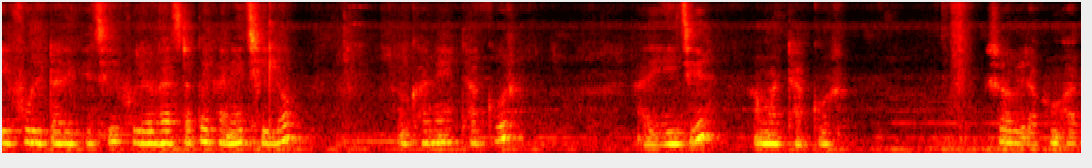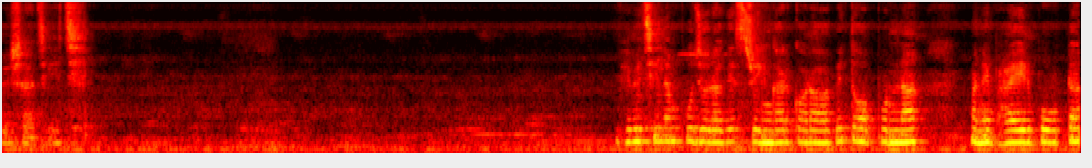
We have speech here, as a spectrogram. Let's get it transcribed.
এই ফুলটা রেখেছি। ফুলের ভাঁজটা তো এখানেই ছিল। ওখানে ঠাকুর আর এই যে আমার ঠাকুর। সব এরকমভাবে সাজিয়েছি। ভেবেছিলাম পুজোর আগে শৃঙ্গার করা হবে তো অপর্ণা মানে ভাইয়ের বউটা।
